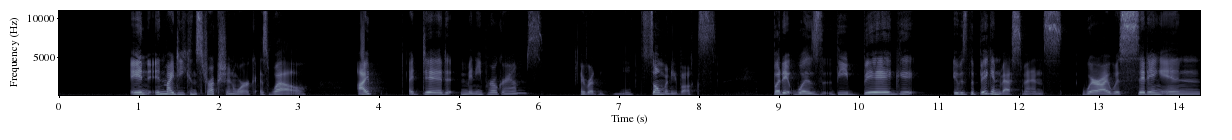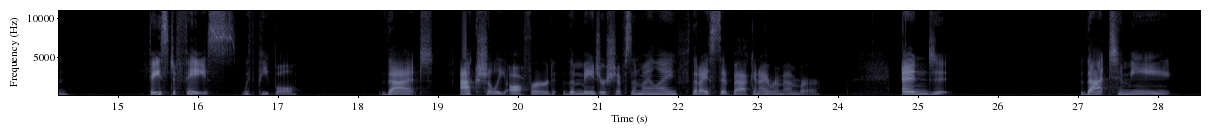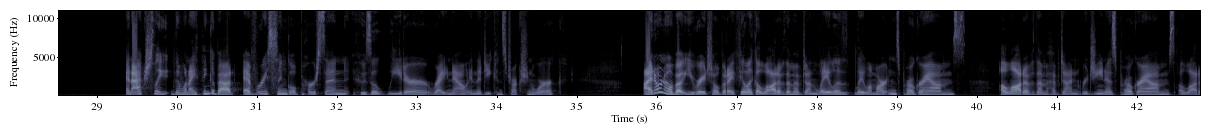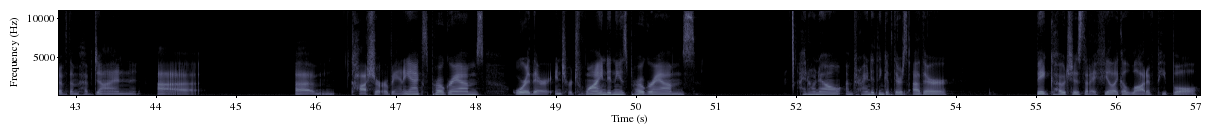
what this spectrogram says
in in my deconstruction work as well, I I did mini programs. I read so many books. But it was the big it was the big investments where I was sitting in face to face with people that actually offered the major shifts in my life that I sit back and I remember. And that to me, and actually, then when I think about every single person who's a leader right now in the deconstruction work, I don't know about you, Rachel, but I feel like a lot of them have done Layla, Layla Martin's programs. A lot of them have done Regina's programs. A lot of them have done uh, um, Kasia Urbaniak's programs, or they're intertwined in these programs. I don't know. I'm trying to think if there's other big coaches that I feel like a lot of people,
